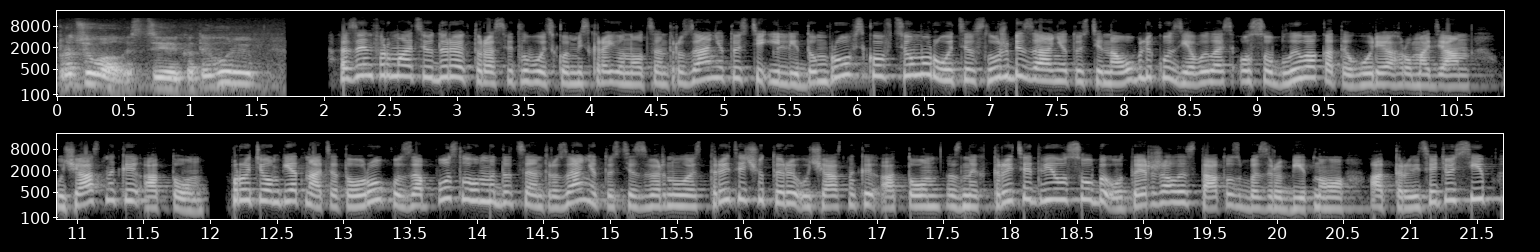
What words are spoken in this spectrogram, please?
працювали з цією категорією. За інформацією директора Світловодського міськрайонного центру зайнятості Іллі Домбровського, в цьому році в службі зайнятості на обліку з'явилась особлива категорія громадян – учасники АТО. Протягом 2015 року за послугами до центру зайнятості звернулось 34 учасники АТО. З них 32 особи одержали статус безробітного, а 30 осіб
